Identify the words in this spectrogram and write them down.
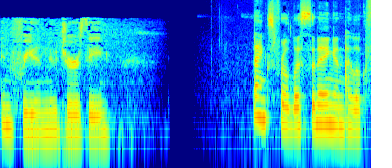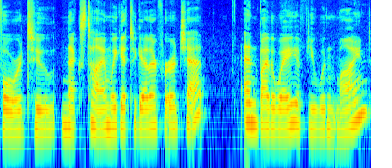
in Fredon, New Jersey. Thanks for listening, and I look forward to next time we get together for a chat. And by the way, if you wouldn't mind,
